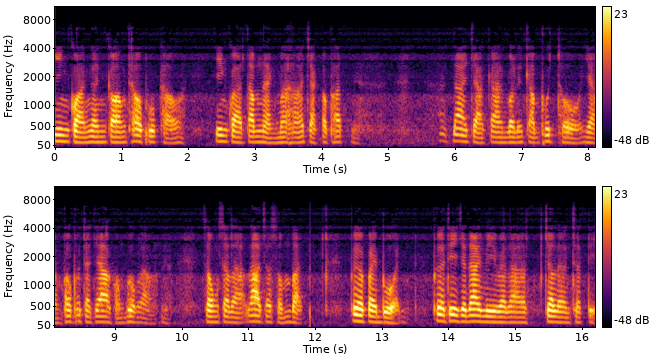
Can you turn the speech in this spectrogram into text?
ยิ่งกว่าเงินกองเท่าภูเขา ยิ่งกว่าตำแหน่งมหาจักรพรรดิได้จากการบริกรรมพุทโธอย่างพระพุทธเจ้าของพวกเราทรงสละราชสมบัติ เพื่อไปบวชเพื่อที่จะได้มีเวลาเจริญสติ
